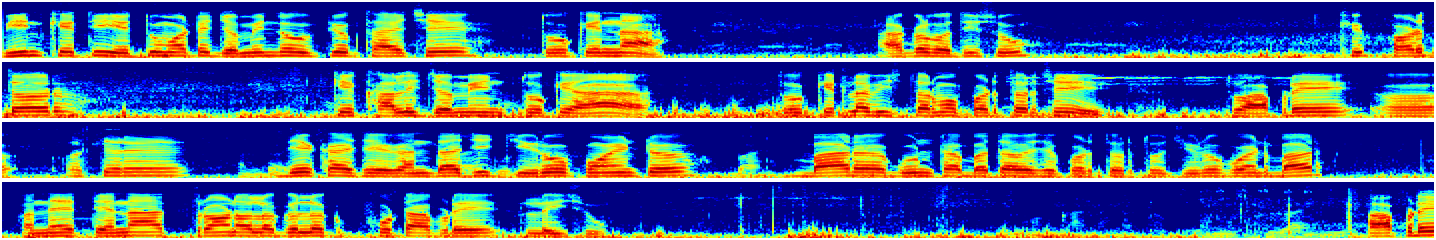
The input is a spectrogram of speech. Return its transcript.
બિન ખેતી હેતુ માટે જમીનનો ઉપયોગ થાય છે તો કે ના? આગળ વધીશું. કે પડતર કે ખાલી જમીન તો કે હા? તો કેટલા વિસ્તારમાં પડતર છે? તો આપણે અત્યારે દેખાય છે અંદાજી જીરો પોઈન્ટ બાર ગુંઠા બતાવે છે પડતર, તો ઝીરો પોઈન્ટ બાર અને તેના ત્રણ અલગ અલગ ફોટા આપણે લઈશું. આપણે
